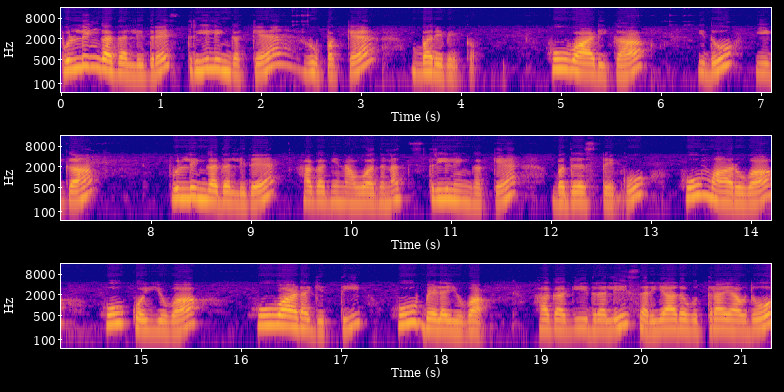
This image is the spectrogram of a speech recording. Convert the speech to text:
ಪುಲ್ಲಿಂಗದಲ್ಲಿದ್ದರೆ ಸ್ತ್ರೀಲಿಂಗಕ್ಕೆ ರೂಪಕ್ಕೆ ಬರಿಬೇಕು. ಹೂವಾಡಿಗ. ಇದು ಈಗ ಪುಲ್ಲಿಂಗದಲ್ಲಿದೆ. ಹಾಗಾಗಿ ನಾವು ಅದನ್ನು ಸ್ತ್ರೀಲಿಂಗಕ್ಕೆ ಬದಲಿಸಬೇಕು. ಹೂ ಮಾರುವ, ಹೂ ಕೊಯ್ಯುವ ಹೂವಾಡಗಿತ್ತಿ ಹೂ ಬೆಳೆಯುವ. ಹಾಗಾಗಿ ಇದರಲ್ಲಿ ಸರಿಯಾದ ಉತ್ತರ ಯಾವುದು?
